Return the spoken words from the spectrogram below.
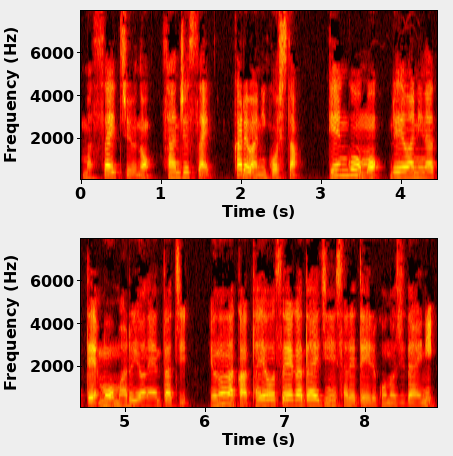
真っ最中の30歳。彼は2個下。言語も令和になってもう丸4年経ち、世の中多様性が大事にされているこの時代に、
